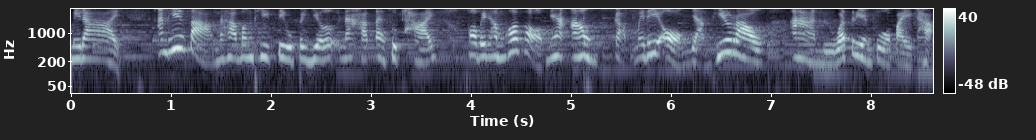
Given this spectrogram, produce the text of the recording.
ไม่ได้ อันที่สามนะคะบางทีติวไปเยอะนะคะ แต่สุดท้ายพอไปทำข้อสอบเนี่ยเอากลับไม่ได้ออกอย่างที่เราอ่านหรือว่าเตรียมตัวไปค่ะ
